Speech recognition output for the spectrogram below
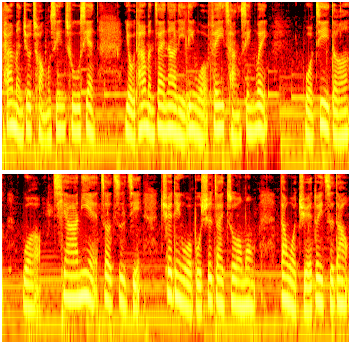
他们就重新出现。有他们在那里，令我非常欣慰。我记得。我掐捏着自己，确定我不是在做梦，但我绝对知道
